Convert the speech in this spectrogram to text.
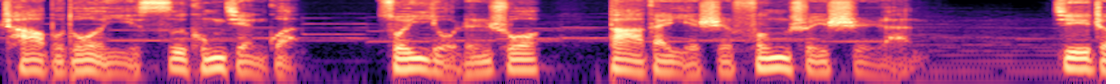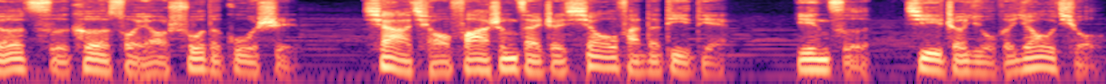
差不多已司空见惯。所以有人说，大概也是风水使然。记者此刻所要说的故事，恰巧发生在这消凡的地点，因此记者有个要求，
